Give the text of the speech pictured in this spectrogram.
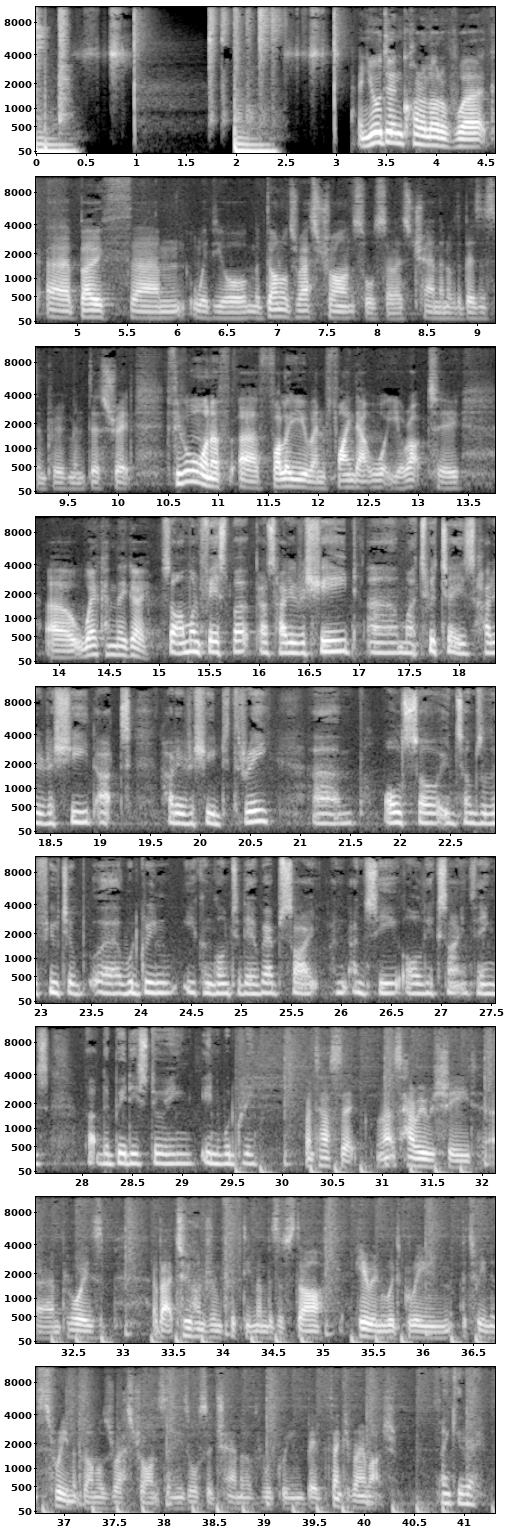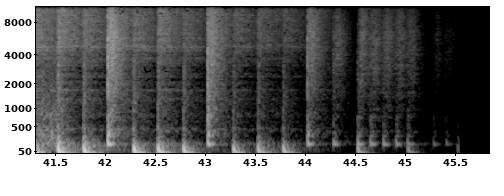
And you're doing quite a lot of work, uh, both um, with your McDonald's restaurants, also as chairman of the Business Improvement District. If people want to uh, follow you and find out what you're up to, uh, where can they go? So I'm on Facebook as Harry Rashid. Uh, my Twitter is Harry Rashid at Harry Rashid 3. Um, also, in terms of the future, uh, Wood Green, you can go onto their website and, and see all the exciting things that the bid is doing in Wood Green. Fantastic. And that's Harry Rashid, uh, employs about 250 members of staff here in Wood Green between his three McDonald's restaurants, and he's also chairman of Wood Green Bid. Thank you very much. Thank you, Ray.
